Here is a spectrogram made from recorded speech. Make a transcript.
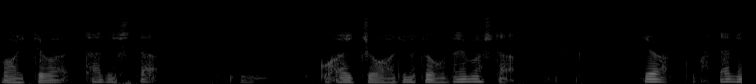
お相手はタでした。ご拝聴ありがとうございました。では、またね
